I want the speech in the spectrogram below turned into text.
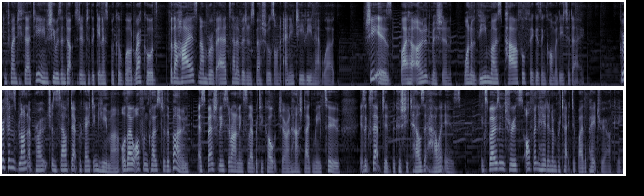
In 2013, she was inducted into the Guinness Book of World Records for the highest number of aired television specials on any TV network. She is, by her own admission, one of the most powerful figures in comedy today. Griffin's blunt approach and self deprecating humour, although often close to the bone, especially surrounding celebrity culture and hashtag MeToo, is accepted because she tells it how it is, exposing truths often hidden and protected by the patriarchy.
